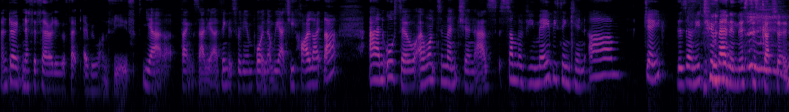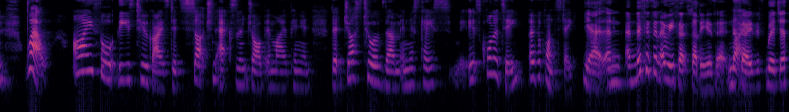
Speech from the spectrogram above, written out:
and don't necessarily reflect everyone's views. Yeah, thanks, Nadia. I think it's really important that we actually highlight that. And also, I want to mention, as some of you may be thinking, um, Jade, there's only two men in this discussion. Well, I thought these two guys did such an excellent job, in my opinion, that just two of them, in this case, it's quality over quantity. Yeah, and, and this isn't a research study, is it? No. So this, we're just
